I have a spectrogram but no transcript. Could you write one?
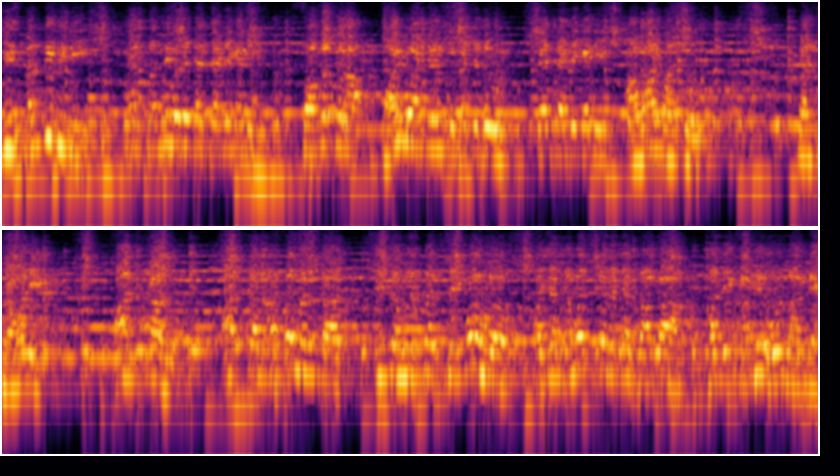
जी संधी दिली. त्या संधीमध्ये त्यांच्या ठिकाणी स्वागत करा. भाई वाटेल शुभेच्छा देऊन त्यांच्या ठिकाणी आभार मानतो. त्याचप्रमाणे आजकाल आजकाल असं म्हणतात की नमस्कार टेकवावं अशा नमस्काराच्या जागा खाली कमी होऊ लागल्या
